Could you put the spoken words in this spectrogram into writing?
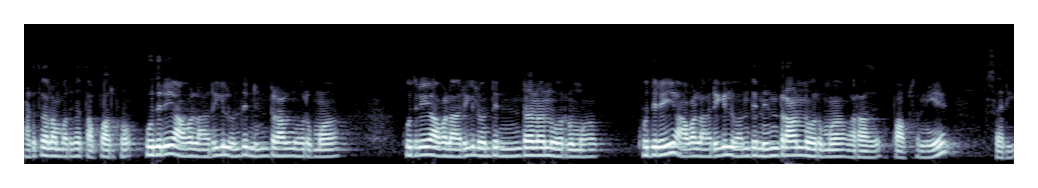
அடுத்ததெல்லாம் பாருங்கள் தப்பாக இருக்கும். குதிரை அவள் அருகில் வந்து நின்றாள்னு வருமா? குதிரை அவள் அருகில் வந்து நின்றனன்னு வருமா குதிரை அவள் அருகில் வந்து நின்றான்னு வருமா? வராது. அப்போ ஆப்ஷன் ஏ சரி.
